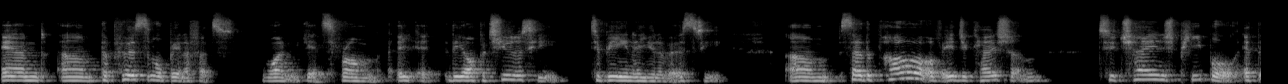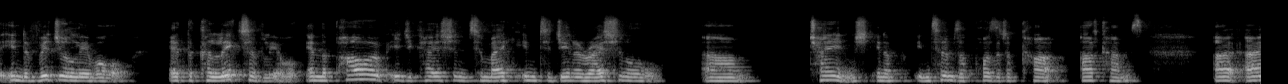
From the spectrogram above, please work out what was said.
and um, the personal benefits one gets from a, a, the opportunity to be in a university. Um, so the power of education to change people at the individual level at the collective level and the power of education to make intergenerational um, change in, a, in terms of positive outcomes. I, I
